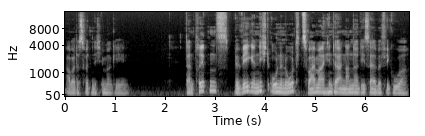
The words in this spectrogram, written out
aber das wird nicht immer gehen. Dann drittens, bewege nicht ohne Not zweimal hintereinander dieselbe Figur.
